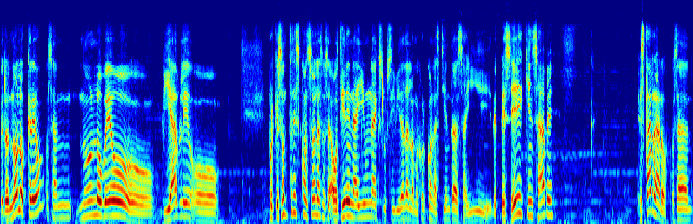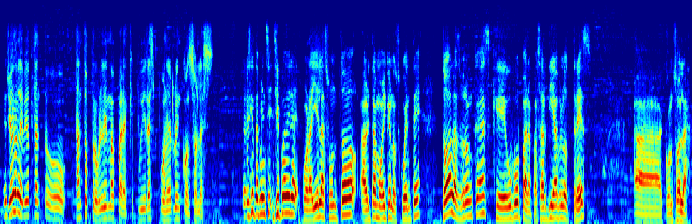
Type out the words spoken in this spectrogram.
pero no lo creo, o sea, no lo veo viable o porque son tres consolas, o sea, o tienen ahí una exclusividad a lo mejor con las tiendas ahí de PC, quién sabe. Está raro, o sea, yo no le veo tanto, tanto problema para que pudieras ponerlo en consolas. Es que también sí, puede ir por ahí el asunto, ahorita Moy que nos cuente, todas las broncas que hubo para pasar Diablo 3 a consola.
